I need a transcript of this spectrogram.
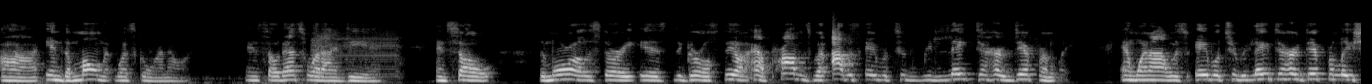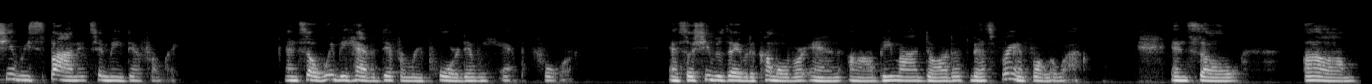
uh, in the moment what's going on. And so that's what I did. And so the moral of the story is the girl still have problems, but I was able to relate to her differently. And when I was able to relate to her differently, she responded to me differently. And so we be have a different rapport than we had before. And so she was able to come over and uh, be my daughter's best friend for a little while. And so, um,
